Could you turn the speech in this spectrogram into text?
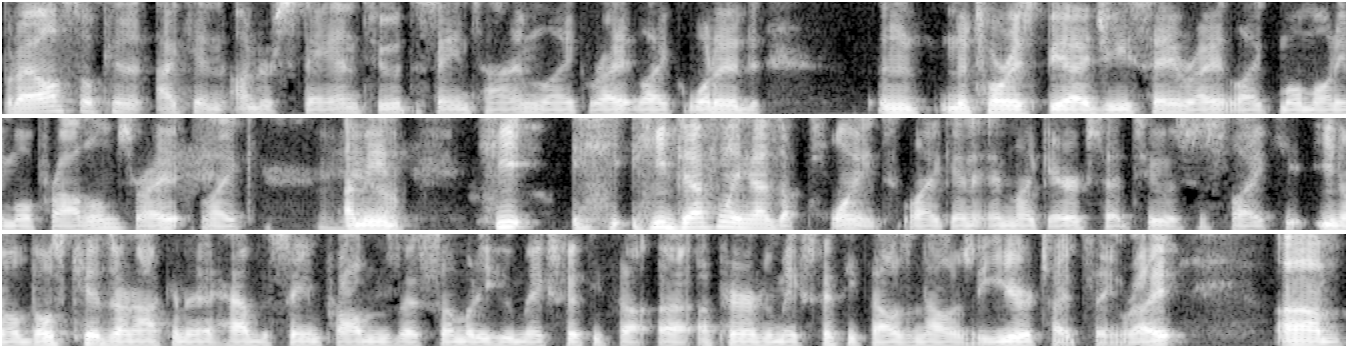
but I also can I can understand too at the same time. Like right, like what did Notorious B.I.G. say? Right, like more money, more problems. Right, like yeah. I mean, he, he he definitely has a point. Like and, and like Eric said too, it's just like you know those kids are not going to have the same problems as somebody who makes fifty uh, a parent who makes fifty thousand dollars a year type thing, right? Um,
